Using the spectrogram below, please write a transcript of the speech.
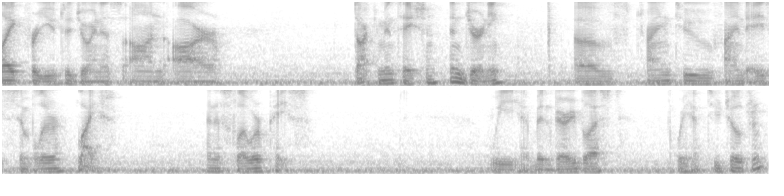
like for you to join us on our documentation and journey of trying to find a simpler life and a slower pace. We have been very blessed. We have two children.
